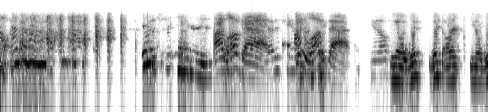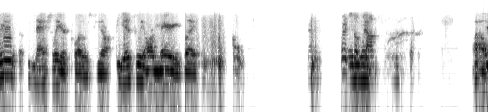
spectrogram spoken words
out. I don't know. It's hilarious. I love that. that is I love that. You know, you know, with with our, you know, we're naturally are close. You know, yes, we are married, but oh, that is, Crystal And when- jumps. oh,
